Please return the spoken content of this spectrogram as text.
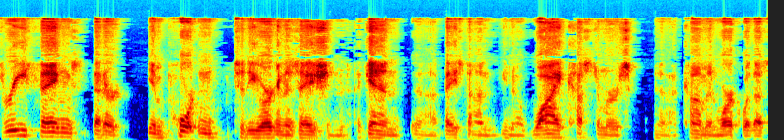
three things that are important to the organization, again, uh, based on you know why customers uh, come and work with us.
